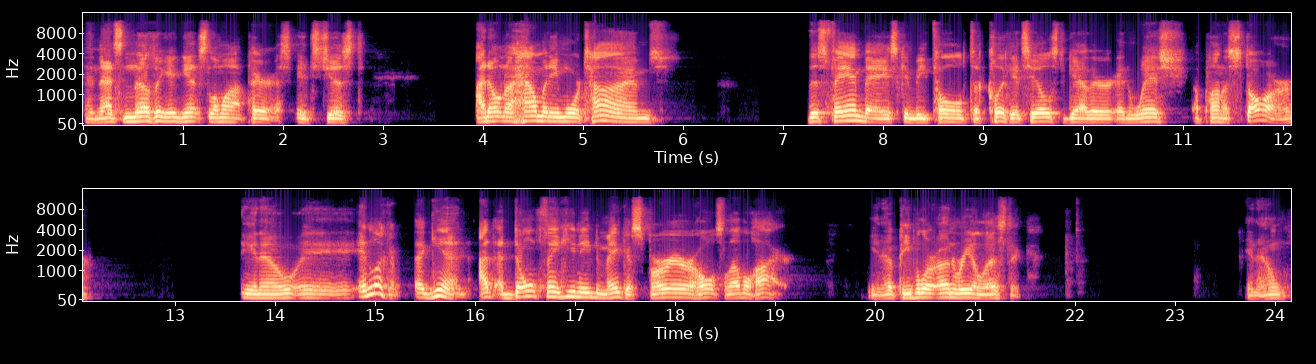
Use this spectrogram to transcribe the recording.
And that's nothing against Lamont Paris. It's just, I don't know how many more times this fan base can be told to click its heels together and wish upon a star. You know, eh, and look, again, I, don't think you need to make a Spurrier or Holtz level higher. You know, people are unrealistic. You know,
